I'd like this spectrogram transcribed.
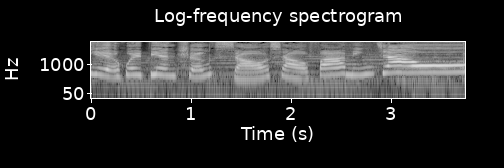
也会变成小小发明家哦。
